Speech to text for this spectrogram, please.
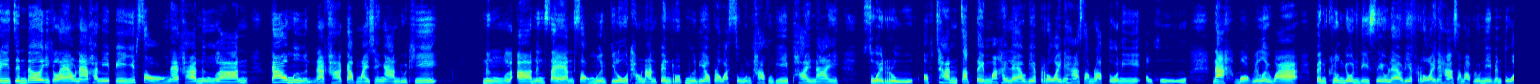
Regender อีกแล้วนะคันนี้ปี 22 นะคะ1ล้าน9หมื่นนะคะ กับไม้ใช้งานอยู่ที่ 1อ่า1แสน2หมื่นกิโลเท่านั้นเป็นรถมือเดียวประวัติศูนย์ค่ะ คุณพี่ภายใน สวยหรู ออปชั่นจัดเต็มมาให้แล้วเรียบร้อยนะคะสำหรับตัวนี้ โอ้โห นะ บอกได้เลยว่าเป็นเครื่องยนต์ดีเซลแล้วเรียบร้อยนะคะสำหรับรุ่นนี้เป็นตัว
